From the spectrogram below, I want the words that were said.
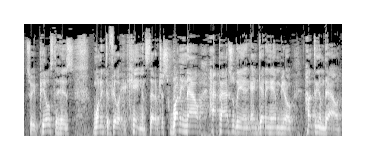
So he appeals to his wanting to feel like a king instead of just running now haphazardly and, and getting him, you know, hunting him down.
